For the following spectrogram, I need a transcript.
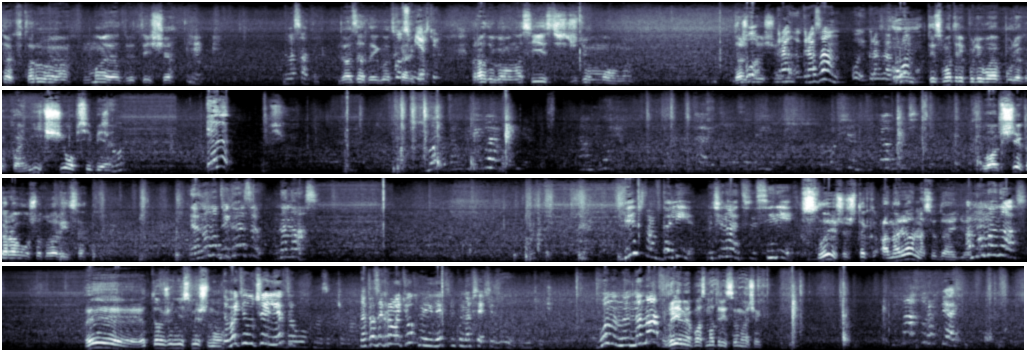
Так, 2 мая 2020 20-й. год, Год Харьков. смерти. Радуга у нас есть, ждем молнию. Дождя О, еще гро- нет. гроза, ой, гроза, гром. Ух, Ты смотри, пулевая буря какая. Ничего б себе. Что пулевая буря. Там буря. Да, смотри. Вообще, караул, что творится. И она надвигается на нас. Видишь, там вдали начинает сереть. Слышишь, так она реально сюда идет. Оно на нас. Э, это уже не смешно. Давайте лучше Надо электрику. окна закрывать. Надо закрывать окна и электрику на всякий выключить. Вон на, на нас. Время посмотри, сыночек. 15.45. Ой,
